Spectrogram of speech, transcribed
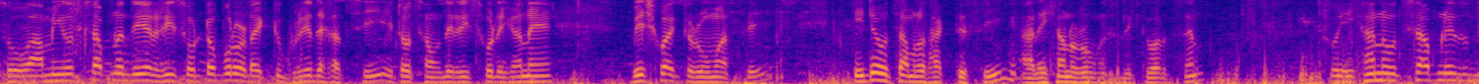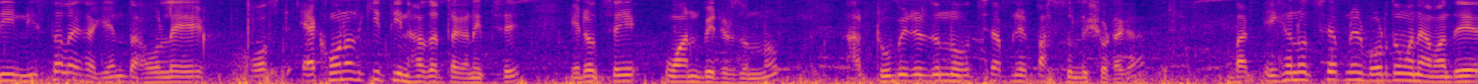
সো আমি হচ্ছে আপনাদের রিসোর্টটা পুরোটা একটু ঘুরে দেখাচ্ছি। এটা হচ্ছে আমাদের রিসোর্ট এখানে বেশ কয়েকটা রুম আছে। এটা হচ্ছে আমরা থাকতেছি, আর এখানেও রুম আছে, দেখতে পাচ্ছেন তো এখানে হচ্ছে আপনি যদি নিচতলায় থাকেন, তাহলে কস্ট এখন আর কি তিন হাজার টাকা নিচ্ছে। এটা হচ্ছে ওয়ান বেডের জন্য। আর টু বেডের জন্য হচ্ছে আপনার পাঁচচল্লিশশো টাকা। বাট এখানে হচ্ছে আপনার বর্তমানে আমাদের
